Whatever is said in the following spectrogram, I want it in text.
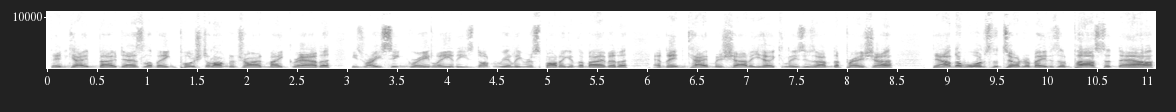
Then came Bo Dazzler being pushed along to try and make ground. He's racing greenly and he's not really responding at the moment. And then came Mashani Hercules, who's under pressure. Down towards the 200 metres and past it now.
